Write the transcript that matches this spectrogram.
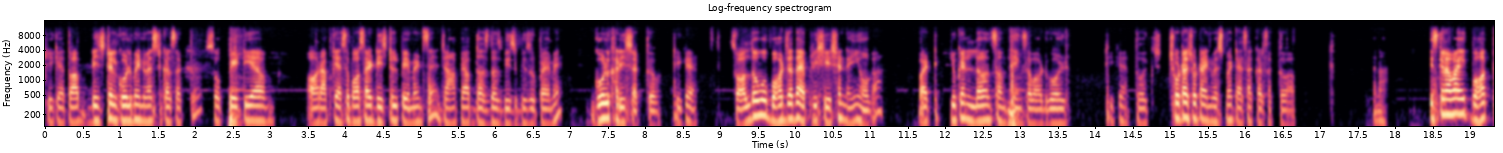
ठीक है? तो आप डिजिटल गोल्ड में इन्वेस्ट कर सकते हो। सो पेटीएम और आपके ऐसे बहुत सारे डिजिटल पेमेंट्स हैं, जहाँ पे आप दस दस, बीस बीस रुपए में गोल्ड खरीद सकते हो, ठीक है? सो ऑल वो बहुत ज़्यादा अप्रिसिएशन नहीं होगा but you can learn some things about gold ठीक है? तो एक छोटा छोटा इन्वेस्टमेंट ऐसा कर सकते हो आप, है ना? इसके अलावा एक बहुत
